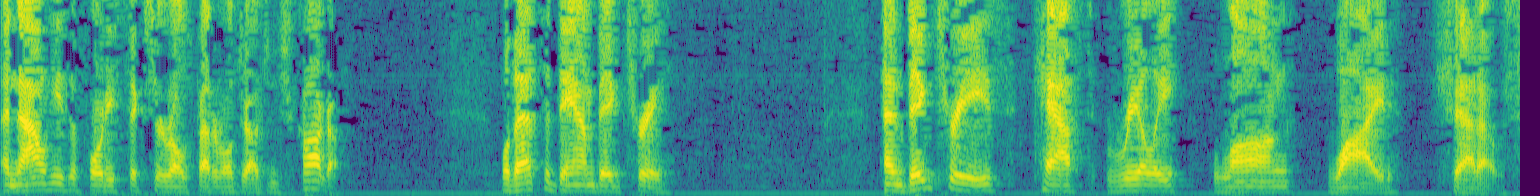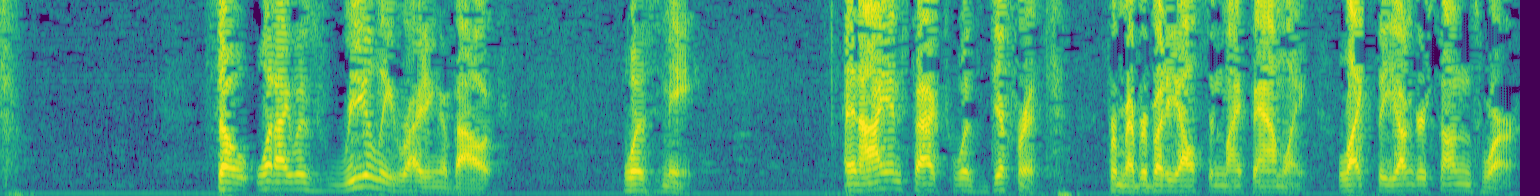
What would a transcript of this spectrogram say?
And now he's a 46 year old federal judge in Chicago. Well, that's a damn big tree. And big trees cast really long, wide shadows. So, what I was really writing about was me. And I, in fact, was different from everybody else in my family, like the younger sons were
